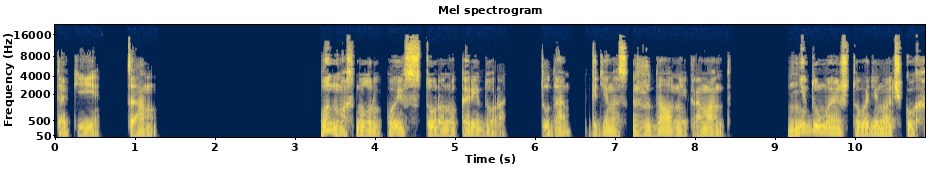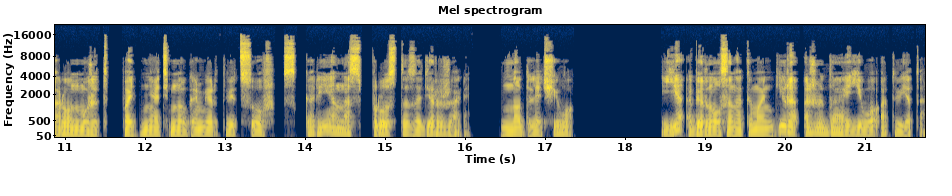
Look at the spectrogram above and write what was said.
такие. Там. Он махнул рукой в сторону коридора. Туда, где нас ждал некромант. Не думаю, что в одиночку Харон может поднять много мертвецов. Скорее нас просто задержали. Но для чего? Я обернулся на командира, ожидая его ответа.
